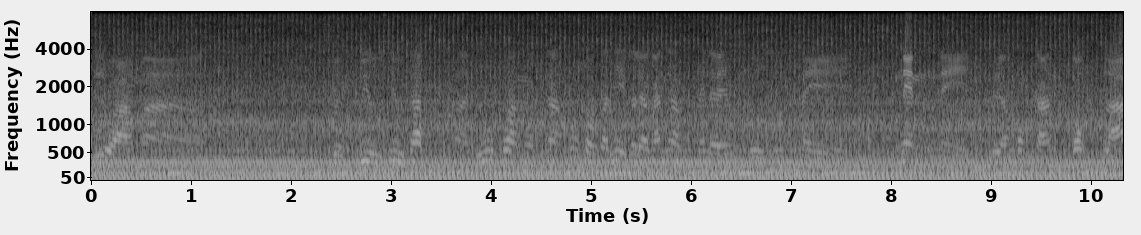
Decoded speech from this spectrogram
ที่ว่ามาชมวิวทิวทัศน์มาดูความงดงามของท้องทะเลก็แล้วกันครับไม่ได้ลงในเน้นในเรื่องของการตกปลา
